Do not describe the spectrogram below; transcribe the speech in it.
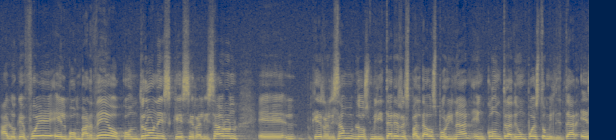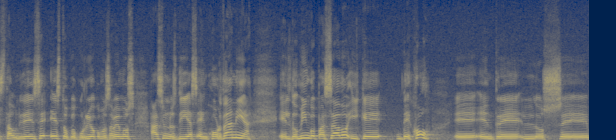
a lo que fue el bombardeo con drones que se realizaron que realizaron los militares respaldados por Irán en contra de un puesto militar estadounidense. Esto que ocurrió, como sabemos, hace unos días en Jordania el domingo pasado y que dejó eh, entre los eh,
